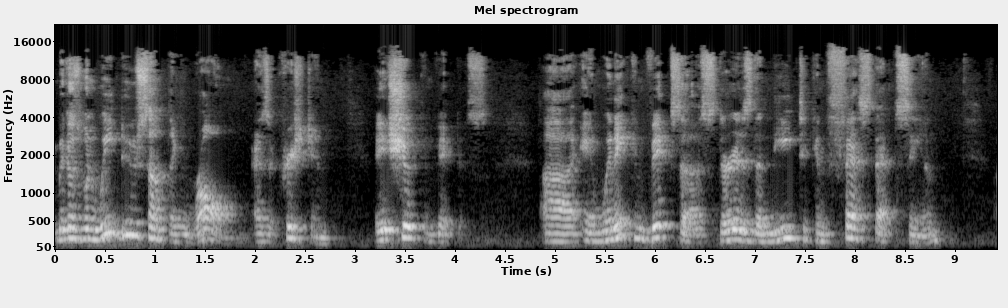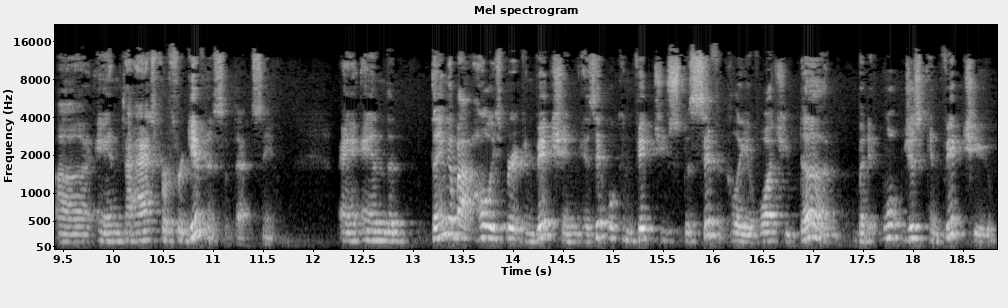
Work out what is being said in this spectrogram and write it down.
Because when we do something wrong as a Christian, it should convict us. Uh, and when it convicts us, there is the need to confess that sin uh, and to ask for forgiveness of that sin. And, and the thing about Holy Spirit conviction is it will convict you specifically of what you've done, but it won't just convict you,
